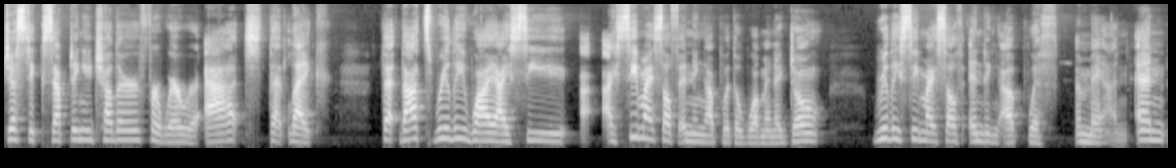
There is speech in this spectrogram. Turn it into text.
just accepting each other for where we're at that like that that's really why I see I see myself ending up with a woman. I don't really see myself ending up with a man. And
